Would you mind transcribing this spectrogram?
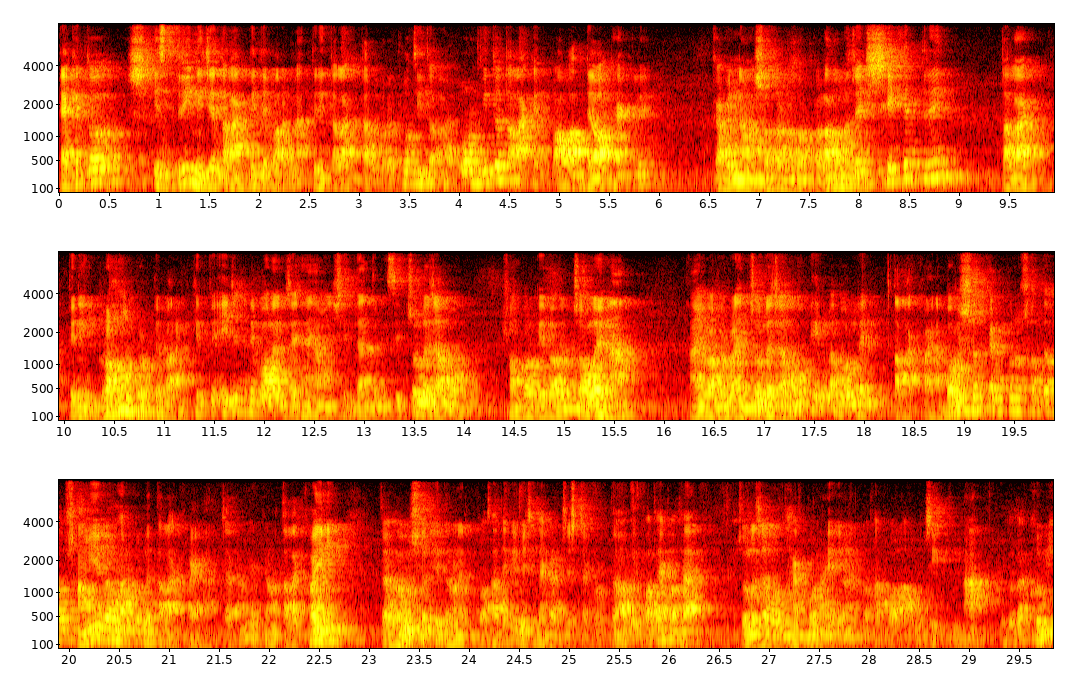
একে তো স্ত্রী নিজে তালাক দিতে পারে না, তিনি তালাক তার উপরে পতিত হয়। অর্পিত তালাকের পাওয়ার দেওয়া থাকলে, কাবির নামা সতেরো নম্বর কলাম অনুযায়ী সেক্ষেত্রে তালাক তিনি গ্রহণ করতে পারেন। কিন্তু এই যে যদি বলেন যে হ্যাঁ আমি সিদ্ধান্ত নিচ্ছি চলে যাব। সম্পর্কে এভাবে চলে না। আমি বাবার বাড়ি চলে যাব। এগুলো বললে তালাক হয় না। ভবিষ্যৎকালে কোনো শব্দ স্বামী ব্যবহার করলে তালাক হয় না। যার কারণে তালাক হয়নি। তো ভবিষ্যতে এই ধরনের কথা থেকে বেঁচে থাকার চেষ্টা করতে হবে। কথায় কথায় চলে যাব, থাকব না, এই ধরনের কথা বলা উচিত না। এগুলো খুবই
